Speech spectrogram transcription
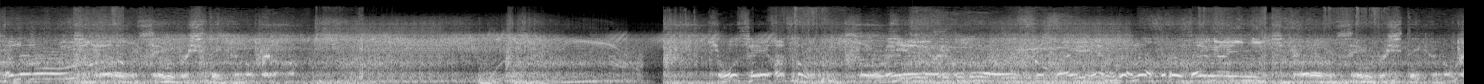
きたものを力をセーブしているのか強制発動それをやることが多くて大変だなお互いに力をセーブしているのか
